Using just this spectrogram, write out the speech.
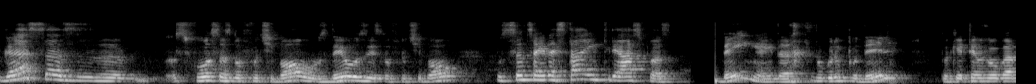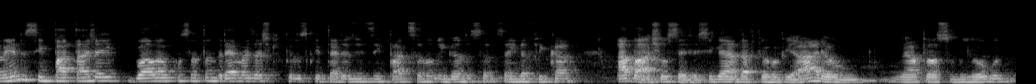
graças às forças do futebol, os deuses do futebol, o Santos ainda está, entre aspas, bem ainda no grupo dele porque tem um jogo a menos, se empatar já é iguala com o Santo André, mas acho que pelos critérios de desempate, se eu não me engano, o Santos ainda fica abaixo, ou seja, se ganhar da Ferroviária ou ganhar o próximo jogo,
